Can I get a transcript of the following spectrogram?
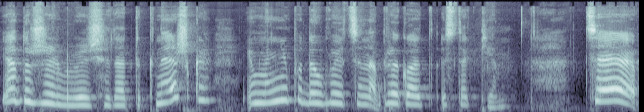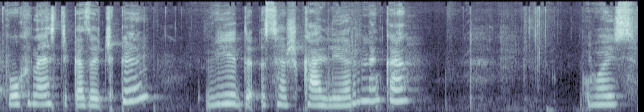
Я дуже люблю читати книжки, і мені подобаються, наприклад, ось такі. Це пухнасті казачки від Сашка Лірника. Ось.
